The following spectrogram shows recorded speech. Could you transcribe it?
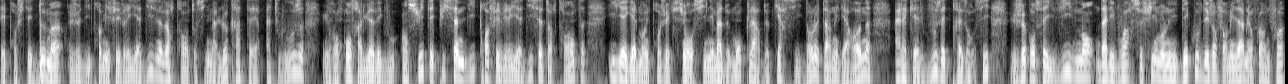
est projeté demain, jeudi 1er février à 19h30 au cinéma Le Cratère à Toulouse. Une rencontre a lieu avec vous ensuite. Et puis samedi 3 février à 17h30, il y a également une projection au cinéma de Montclar de Quercy dans le Tarn-et-Garonne, à laquelle vous êtes présent aussi. Je conseille vivement d'aller voir ce film on y découvre des gens formidables et encore une fois,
